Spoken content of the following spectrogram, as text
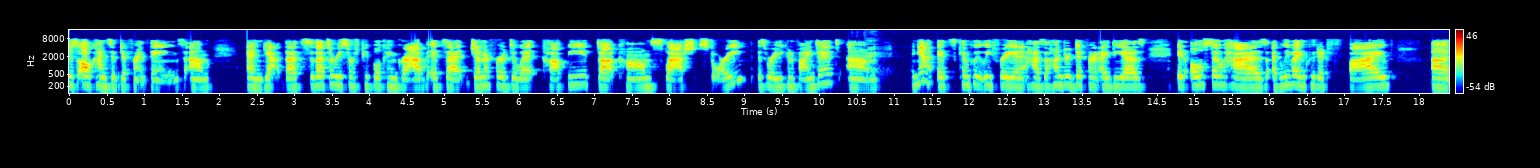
just all kinds of different things. Um, and yeah, that's so that's a resource people can grab. It's at jenniferdewittcopy.com slash story is where you can find it. Um, okay. And yeah, it's completely free and it has a hundred different ideas. It also has, I believe I included five uh,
